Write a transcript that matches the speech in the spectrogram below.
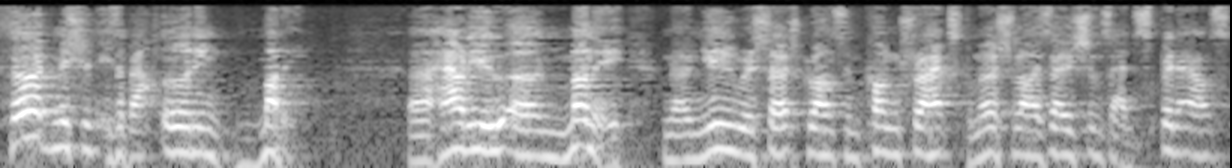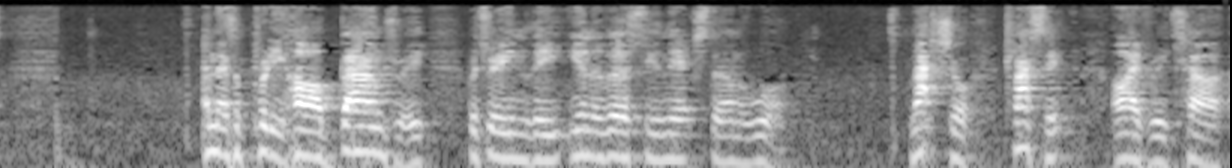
Third mission is about earning money. Uh, how do you earn money? You know, new research grants and contracts, commercializations and spin-outs. And there's a pretty hard boundary between the university and the external world. That's your classic ivory tower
